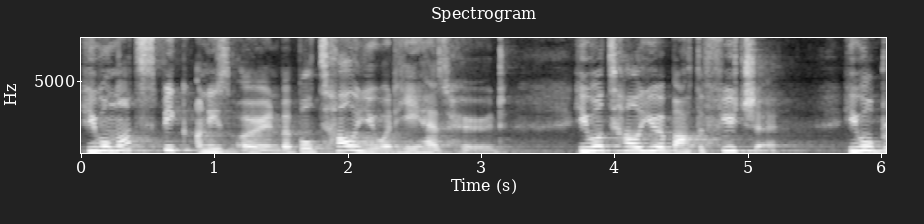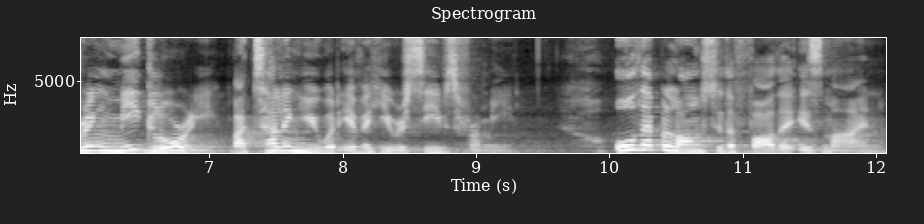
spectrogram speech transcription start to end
He will not speak on his own, but will tell you what he has heard he will tell you about the future. He will bring me glory by telling you whatever he receives from me. All that belongs to the Father is mine.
